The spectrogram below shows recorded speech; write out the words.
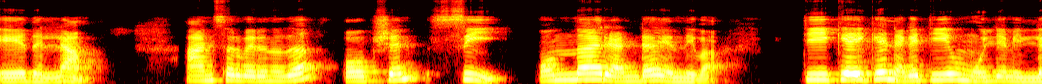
ഏതെല്ലാം? ആൻസർ വരുന്നത് ഓപ്ഷൻ സി ഒന്ന് രണ്ട് എന്നിവ. ടി കെക്ക് നെഗറ്റീവ് മൂല്യമില്ല.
